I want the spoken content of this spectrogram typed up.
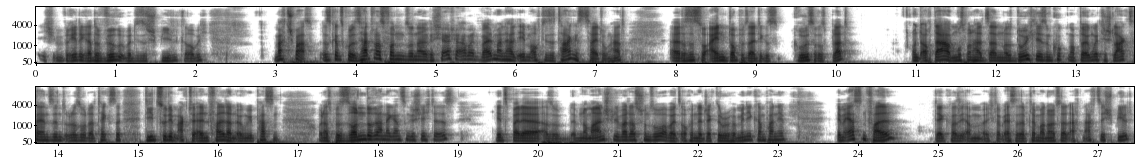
ich rede gerade wirr über dieses Spiel, glaube ich. Macht Spaß. Das ist ganz cool. Es hat was von so einer Recherchearbeit, weil man halt eben auch diese Tageszeitung hat. Äh, das ist so ein doppelseitiges, größeres Blatt. Und auch da muss man halt dann mal durchlesen und gucken, ob da irgendwelche Schlagzeilen sind oder so oder Texte, die zu dem aktuellen Fall dann irgendwie passen. Und das Besondere an der ganzen Geschichte ist, jetzt bei der, also im normalen Spiel war das schon so, aber jetzt auch in der Jack the Ripper Mini-Kampagne, im ersten Fall, der quasi am, ich glaube, 1. September 1988 spielt,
